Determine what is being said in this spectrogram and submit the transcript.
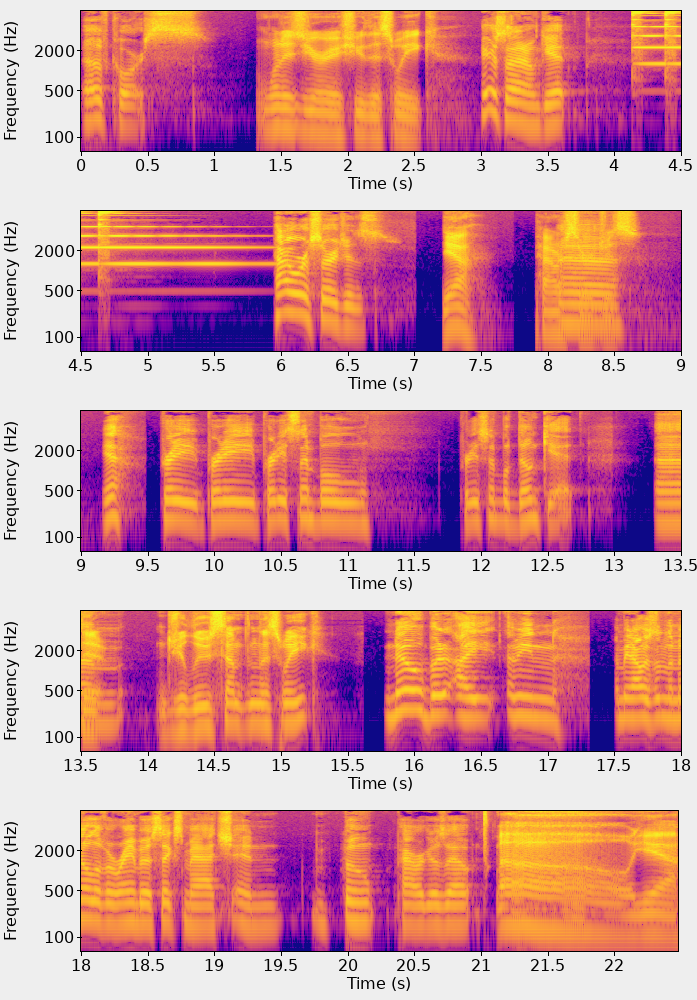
Of course. What is your issue this week? Here's what I don't get. Power surges. Yeah, power Uh, surges. Yeah, pretty pretty pretty simple pretty simple don't get. Um Did you lose something this week? no, but I I mean I mean I was in the middle of a Rainbow Six match and boom, power goes out. Oh yeah,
